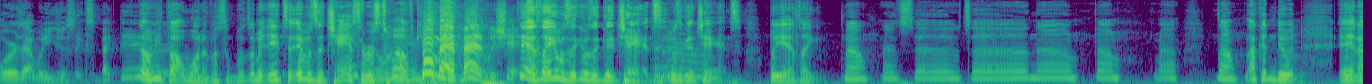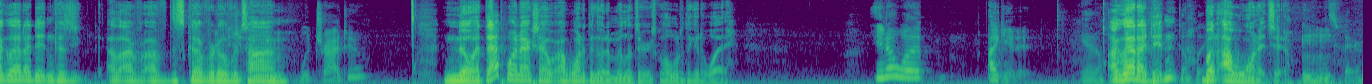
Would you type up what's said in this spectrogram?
or is that what he just expected? no, he or- thought one of us was. I mean, it's it was a chance. There was twelve going. kids. Well, mathematically, shit. Yeah, it's like it was a, it was a good chance. It was a good chance. But yeah, it's like no, it's uh, it's uh, no, no, no, no. I couldn't do it, and I'm glad I didn't because I've I've discovered over You think you time. would try to. No, at that point, actually, I, I wanted to go to military school. I wanted to get away. You know what? I get it. Yeah, don't. I'm glad I didn't, Don't but me. I wanted to. It's fair.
